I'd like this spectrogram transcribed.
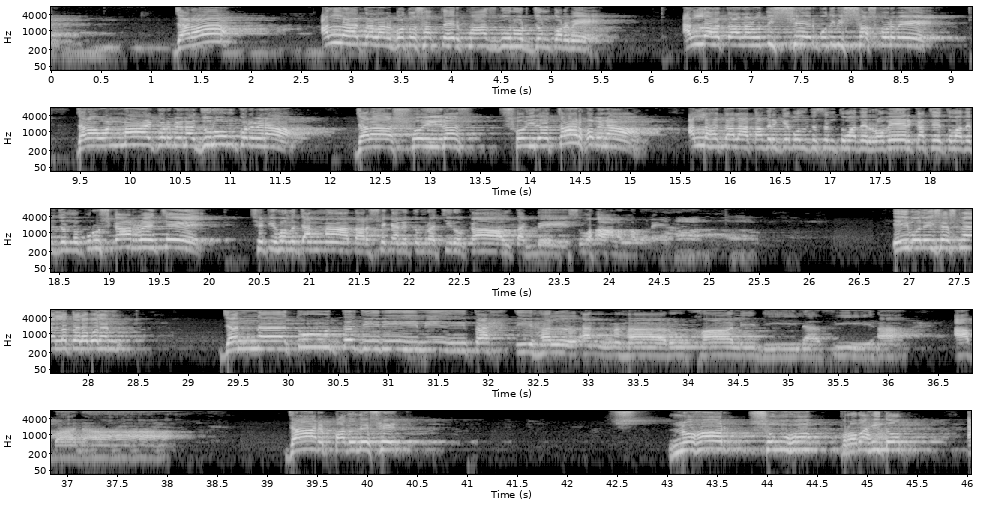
যারা আল্লাহ তালার গত সপ্তাহের পাঁচ গুণ অর্জন করবে। আল্লাহ তালার উদ্দেশ্যের প্রতি বিশ্বাস করবে। যারা অন্যায় করবে না, জুলুম করবে না, যারা সৈরা, সৈরাচার হবে না, আল্লাহ তালা তাদেরকে বলতেছেন, তোমাদের রবের কাছে তোমাদের জন্য পুরস্কার রয়েছে। সেটি হলো জান্নাত, আর সেখানে তোমরা চিরকাল থাকবে। সুবহান আল্লাহ বলে এই বলেই শেষ নয়, আল্লাহ তালা বলেন আবাদা। যার পাদদেশে নহর সমূহ প্রবাহিত,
